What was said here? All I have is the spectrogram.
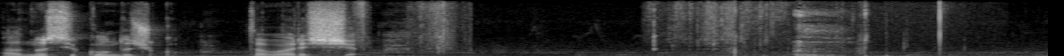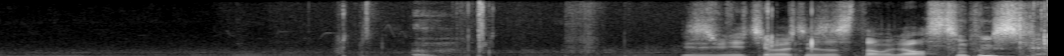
Одну секундочку, товарищи. Извините, вас не заставлял. В смысле?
